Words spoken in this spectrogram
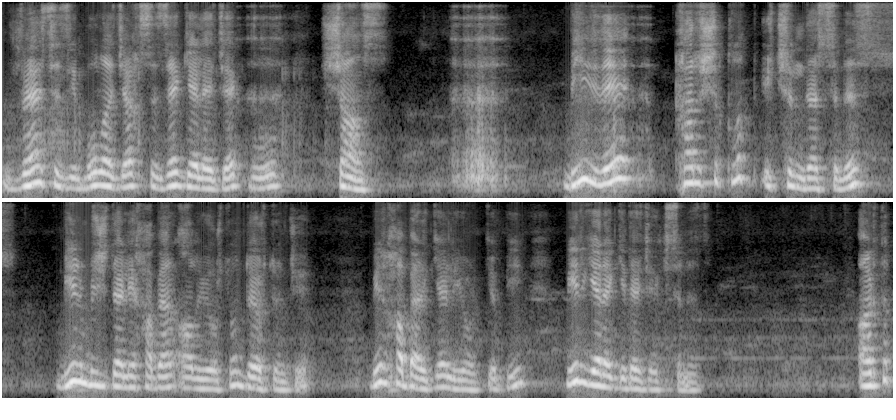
ve sizi bulacak, size gelecek bu şans. Bir de karışıklık içindesiniz. Bir müjdeli haber alıyorsun dördüncü. Bir haber geliyor gibi bir yere gideceksiniz. Artık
